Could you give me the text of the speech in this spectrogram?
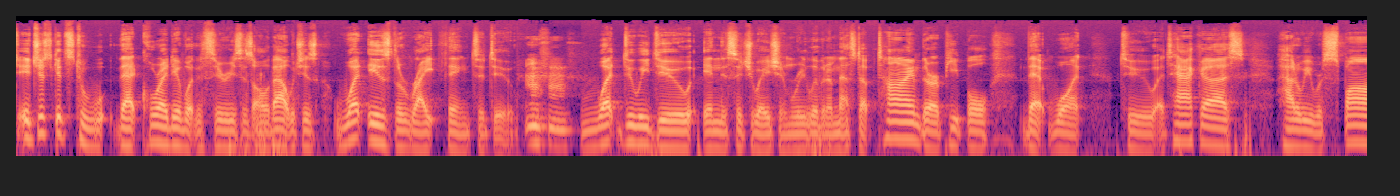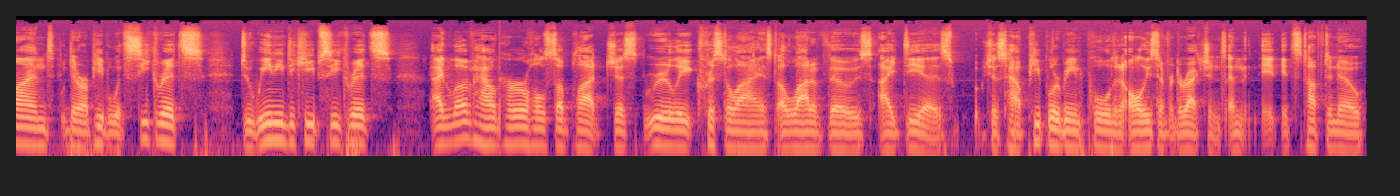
it just gets to that core idea of what the series is all about, which is what is the right thing to do? Mm-hmm. What do we do in this situation? Where we live in a messed up time. There are people that want to attack us. How do we respond? There are people with secrets. Do we need to keep secrets? I love how her whole subplot just really crystallized a lot of those ideas, just how people are being pulled in all these different directions, and it, it's tough to know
